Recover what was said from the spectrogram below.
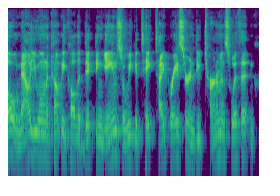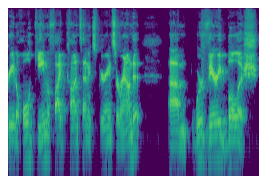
Oh, now you own a company called Addicting Games, so we could take Type Racer and do tournaments with it and create a whole gamified content experience around it. Um, we're very bullish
